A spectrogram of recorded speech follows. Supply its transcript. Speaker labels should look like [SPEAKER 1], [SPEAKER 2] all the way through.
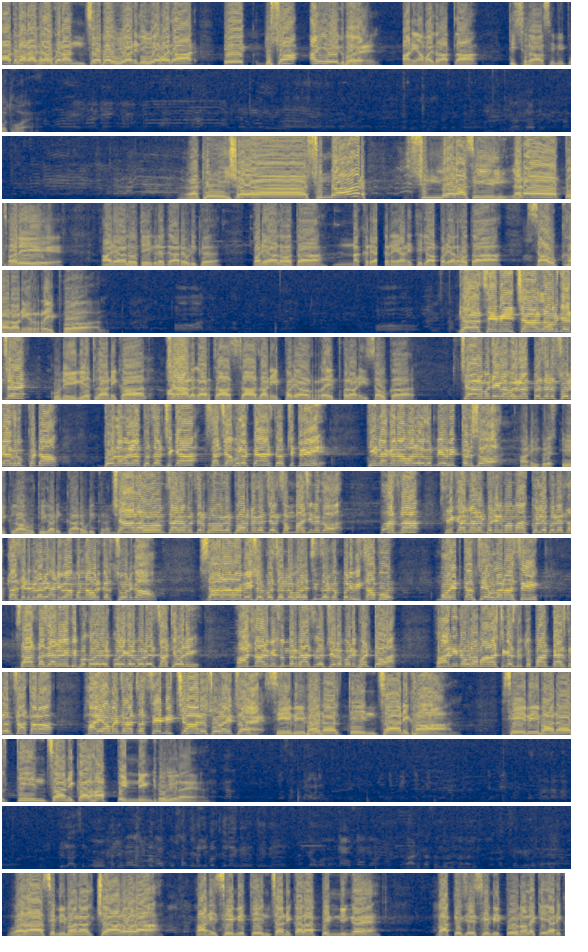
[SPEAKER 1] सात बारा खरावकरांचं भव्य आणि दिव्य मैदान. एक दुसरा आणि एक बैल. आणि या मैदानातला तिसरा सेमी पोहतोय अतिशय सुंदर सुंदर अशी लढत झाली. आड्या आलं होते इकडे गारवडीक. पड्या आला होता नखऱ्याकडे आणि त्याच्या पड्याला होता. सावकार आणि रैफल
[SPEAKER 2] घ्या सेमी चार लावून घ्यायचंय.
[SPEAKER 1] कोणी घेतला निकाल? घरचा साज आणि पड्याल रैफल आणि सावकार.
[SPEAKER 2] चारमध्ये एकला भरनाथ प्रसन्न सोन्या ग्रुप खटाव. दोन ला भरनाथ प्रसन्न चिक्या सरजा बुलेट पॅन्ट क्लब चितळी. तीन ला गणावादळ ग्रुप निवृत्त तडसोर.
[SPEAKER 1] आणि इकडे एकला होती गाडी गारवडीकरांची.
[SPEAKER 2] चार ला ओम चांगलं प्रभाकर पवार नगर चौक संभाजीनगर. पाच ला श्रीकांत नारायण पाटील मामा कुर्ले पुणे दत्ता सेठ बिलारी अनिवे अमोल नावडकर सोनगाव. सारा रामेश्वर प्रसन्न वर चिंजर कंपनी विसापूर. मोहित कापसे येवला नाशिक. सातला जानेवारी दीपक कोळेकर कोळेकर बरोबर साथेवाडी. आठला आर्मी सुंदर फॅन्स क्लब झिरपवाडी फलटण. आणि नऊला महाराष्ट्र केसरी तुफान फॅन्स क्लब सातारा. हा या मैदानाचा सेमी चार सोडायचा आहे.
[SPEAKER 1] सेमी फायनल तीनचा निकाल. सेमी फायनल तीनचा निकाल हा पेंडिंग ठेवलेला आहे. वळा सेमी फायनल चार वळा. आणि सेमी तीनचा निकाल हा पेंडिंग आहे. बाकीचे सेमी पळून आला की या ठिकाणी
